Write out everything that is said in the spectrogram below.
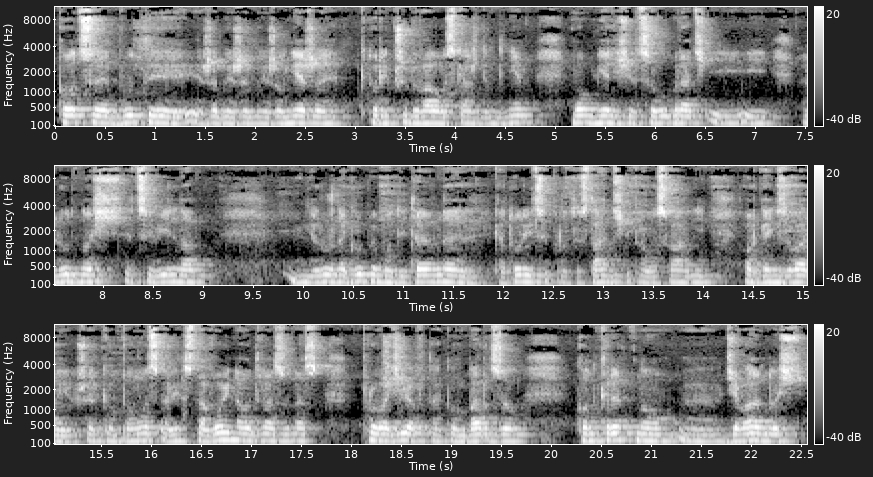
koce, buty, żeby, żeby żołnierze, których przybywało z każdym dniem, mieli się co ubrać i, i ludność cywilna, różne grupy modlitewne, katolicy, protestanci, prawosławni organizowali wszelką pomoc, a więc ta wojna od razu nas prowadziła w taką bardzo konkretną e, działalność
